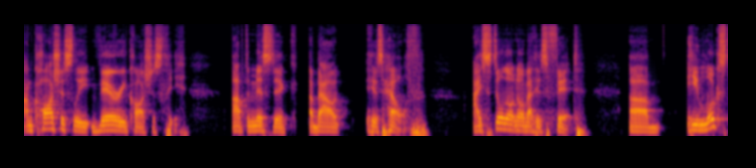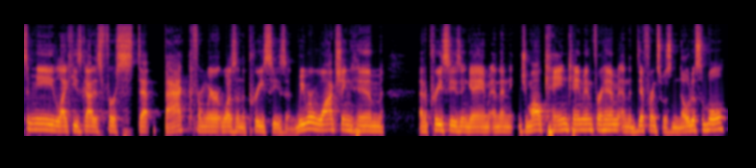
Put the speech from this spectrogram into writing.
I'm cautiously, very cautiously optimistic about his health. I still don't know about his fit. Um, he looks to me like he's got his first step back from where it was in the preseason. We were watching him at a preseason game, and then Jamal Cain came in for him, and the difference was noticeable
